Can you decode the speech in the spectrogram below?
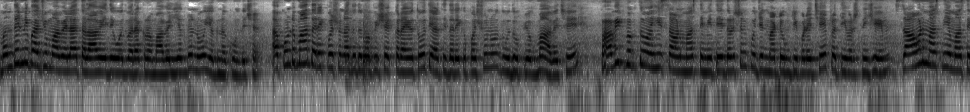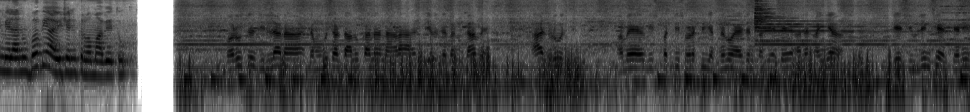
મંદિરની બાજુમાં આવેલા તળાવે દેવો દ્વારા કરવામાં આવેલ યજ્ઞનો યજ્ઞકુંડ છે. આ કુંડમાં દરેક પશુના દૂધનો અભિષેક કરાયો હતો, ત્યારથી દરેક પશુનું દૂધ ઉપયોગમાં આવે છે. ભાવિક ભક્તો અહીં શ્રાવણ માસ નિમિત્તે દર્શન પૂજન માટે ઉમટી પડે છે. પ્રતિવર્ષની જેમ શ્રાવણ માસની અમાસે મેળાનું ભવ્ય આયોજન કરવામાં આવ્યું હતું. ભરૂચ જિલ્લાના જંબુસર તાલુકાના નાળા દેવજગન ગામે આજ રોજ અમે વીસ પચીસ વર્ષથી યજ્ઞનું આયોજન કરીએ છીએ અને અહીંયા જે શિવલિંગ છે, તેની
